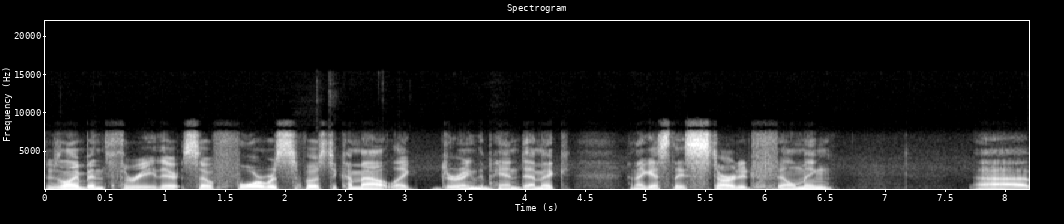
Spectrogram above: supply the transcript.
There's only been three. There, so four was supposed to come out like during the Mhm. pandemic, and I guess they started filming, uh,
